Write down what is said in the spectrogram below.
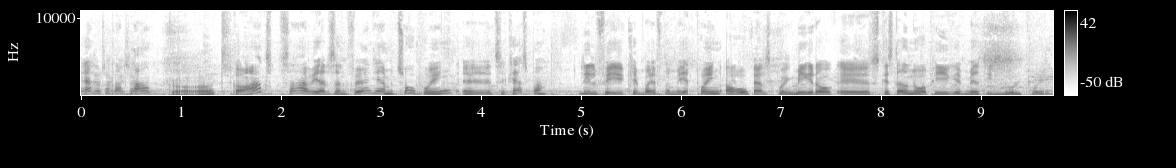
Ja, Jo, tak, godt jo, tak. Godt. Godt, så har vi altså en føring her med to point øh, til Kasper. Lille Fee kæmper efter med et point, og falsk point. Mikkedog øh, skal stadig nå at pike med de 0 point.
